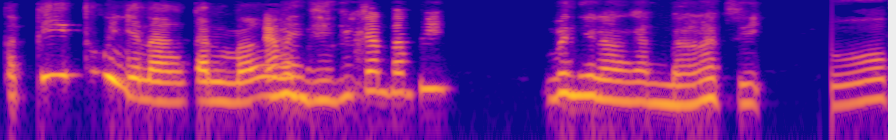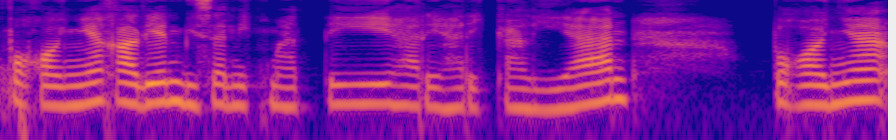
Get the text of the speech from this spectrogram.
tapi itu menyenangkan banget eh menjijikan tapi menyenangkan banget sih Tuh, pokoknya kalian bisa nikmati hari-hari kalian. Pokoknya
